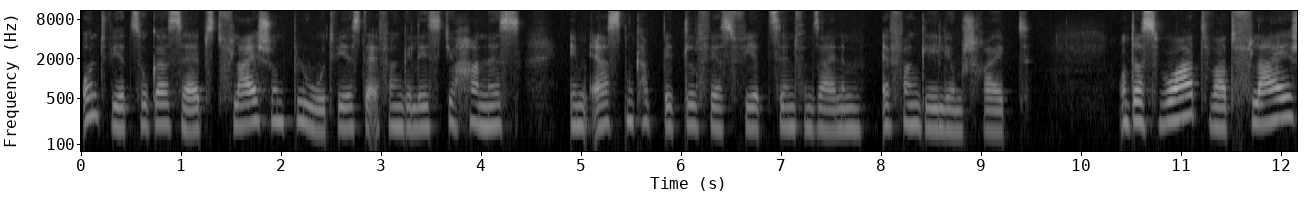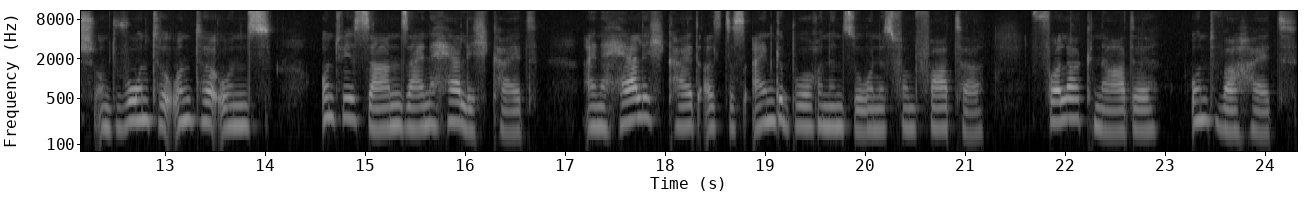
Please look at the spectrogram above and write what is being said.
und wird sogar selbst Fleisch und Blut, wie es der Evangelist Johannes im ersten Kapitel, Vers 14 von seinem Evangelium schreibt. Und das Wort ward Fleisch und wohnte unter uns, und wir sahen seine Herrlichkeit, eine Herrlichkeit als des eingeborenen Sohnes vom Vater, voller Gnade und Wahrheit.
